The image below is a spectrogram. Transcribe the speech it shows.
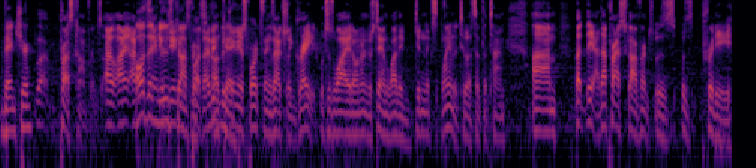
Venture. uh, press conference. I, I, Oh, the news Genius conference. Sports. I think the Genius Sports thing is actually great, which is why I don't understand why they didn't explain it to us at the time. Um, but yeah, that press conference was was pretty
